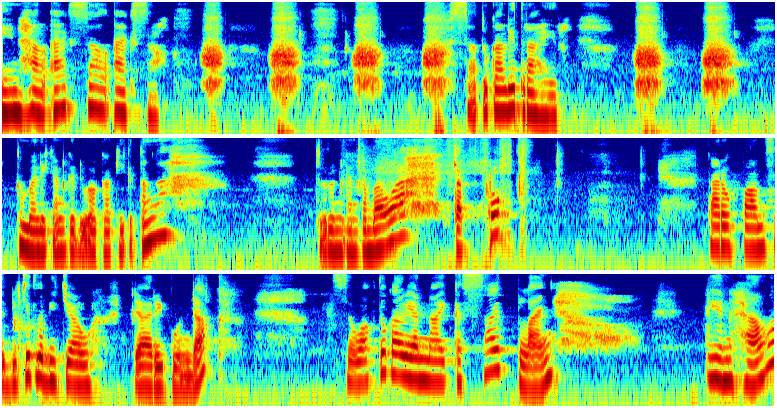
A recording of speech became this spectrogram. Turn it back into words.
Inhale, exhale, exhale. Satu kali terakhir. Kembalikan kedua kaki ke tengah. Turunkan ke bawah. Tekuk. Taruh palm sedikit lebih jauh dari pundak. Sewaktu kalian naik ke side plank, inhale.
